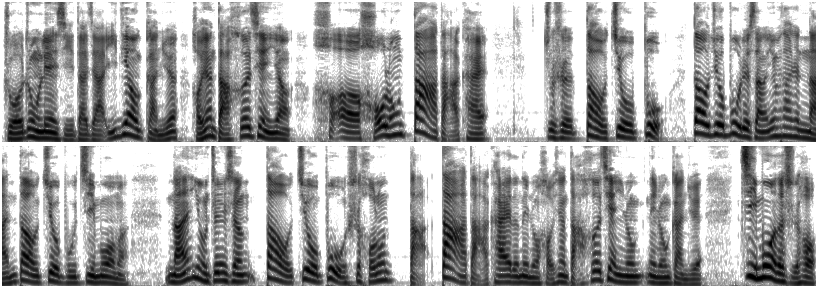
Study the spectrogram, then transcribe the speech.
着重练习，大家一定要感觉好像打呵欠一样，喉呃喉咙大打开。就是倒就不倒就不这三个，因为它是难道就不寂寞嘛？难用真声，倒就不是喉咙打大打开的那种，好像打呵欠那种那种感觉。寂寞的时候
